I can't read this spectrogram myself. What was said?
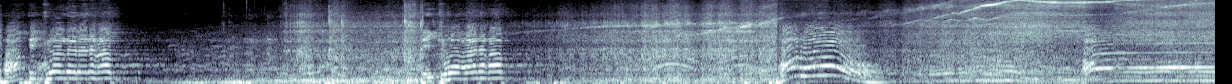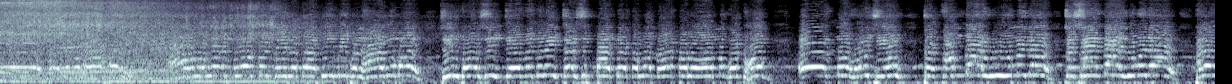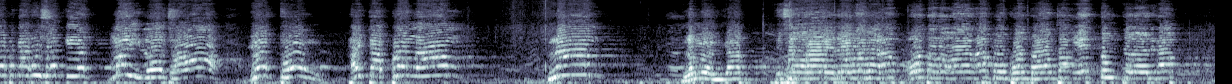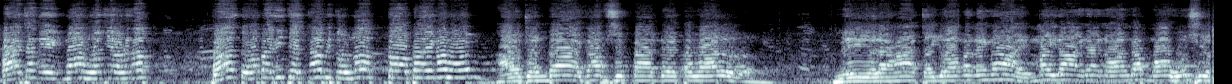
พร้อมติดเครื่องได้เลยนะครับ ติดเครื่องแล้วนะครับ พร้อมแล้วเอาเอาละเว้ยบัวตัวจริงระดับที่มีปัญหาหรือไม่ทีมทอซิ่งเจมส์ไม่ได้ใจสิบแปดเดือนตะวันออกตลอดมงคลทองเอ็มโมโหเฉียวจะทำได้หรือไม่ได้ จะแซงได้หรือไม่ได้คณะกรรมการผู้ทรงเกียรติไม่รอช้ายกธงให้กับร่องน้ำน้ำน้ำเงินครับ ที่สองเป็นเร็วนะครับโอตลอครับมงคลทอง ช่างเอ็ดตุ้มเจริญนะครับบายช่างเอกมาหัวเจียวนะครับคว้าตั๋วไปที่เจ็ดเข้าไปสู่รอบต่อไปครับผมเอาจนได้ครับ18เดือนตะวันนี่แหละฮะจะยอมกันง่ายๆไม่ได้แน่นอนครับมอหัวเฉียว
